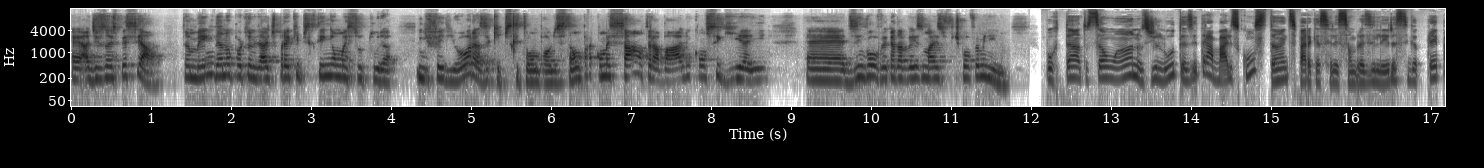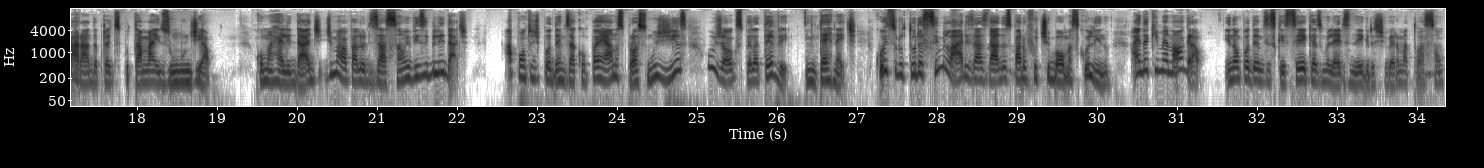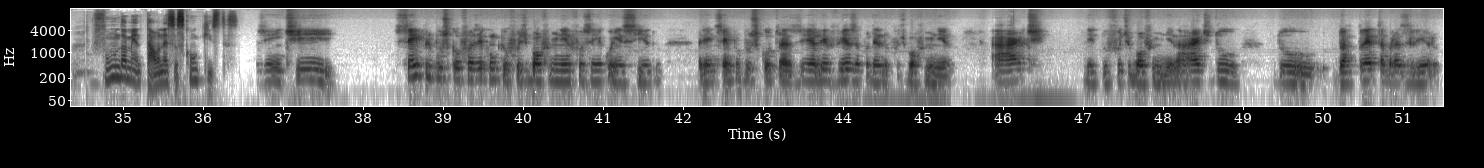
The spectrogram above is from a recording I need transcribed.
é, a divisão especial, também dando oportunidade para equipes que tenham uma estrutura inferior às equipes que estão no Paulistão para começar o trabalho e conseguir aí é, desenvolver cada vez mais o futebol feminino. Portanto, são anos de lutas e trabalhos constantes para que a seleção brasileira siga preparada para disputar mais um Mundial com uma realidade de maior valorização e visibilidade, a ponto de podermos acompanhar nos próximos dias os jogos pela TV, internet, com estruturas similares às dadas para o futebol masculino, ainda que em menor grau. E não podemos esquecer que as mulheres negras tiveram uma atuação fundamental nessas conquistas. A gente sempre buscou fazer com que o futebol feminino fosse reconhecido. A gente sempre buscou trazer a leveza para dentro do futebol feminino, a arte do futebol feminino, a arte do, do, do atleta brasileiro,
